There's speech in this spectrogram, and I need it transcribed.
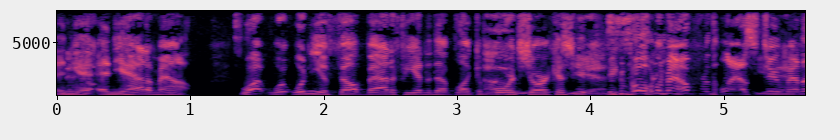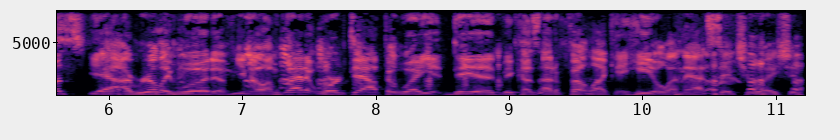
and you and you had him out. What, what wouldn't you have felt bad if he ended up like a oh, port short because yes. you, you pulled him out for the last yes. two minutes? Yeah, I really would have. You know, I'm glad it worked out the way it did because I'd have felt like a heel in that situation.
